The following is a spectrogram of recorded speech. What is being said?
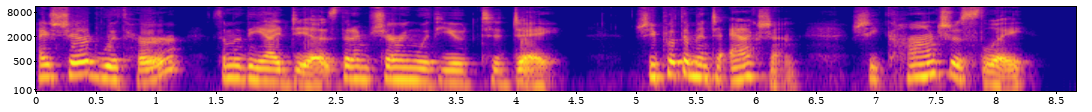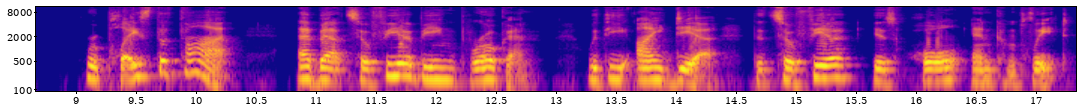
I shared with her some of the ideas that I'm sharing with you today. She put them into action. She consciously replaced the thought about Sophia being broken with the idea that Sophia is whole and complete.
